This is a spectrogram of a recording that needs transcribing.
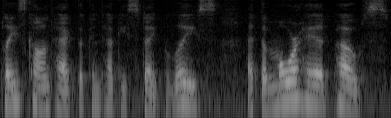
please contact the Kentucky State Police at the Morehead Post.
